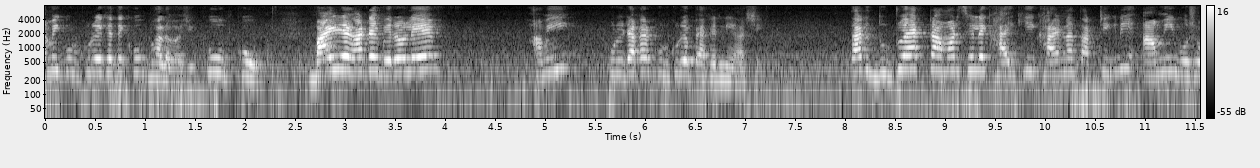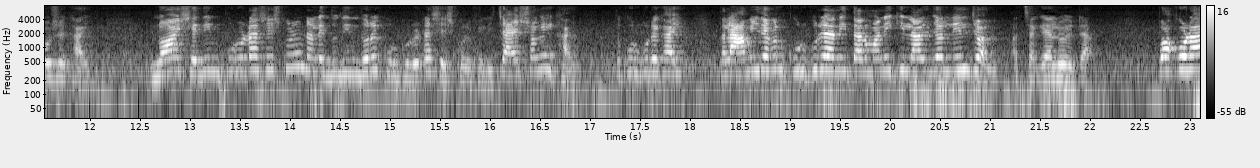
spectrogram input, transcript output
আমি কুরকুরে খেতে খুব ভালোবাসি, খুব খুব। বাইরে ঘাটে বেরোলে আমি কুড়ি টাকার কুরকুরে প্যাকেট নিয়ে আসি। তার দুটো একটা আমার ছেলে খায় কি খায় না তার ঠিক নেই, আমি বসে বসে খাই। নয়, সেদিন পুরোটা শেষ করি, নাহলে দুদিন ধরে কুরকুরেটা শেষ করে ফেলি। চায়ের সঙ্গেই খাই, তো কুরকুরে খাই। তাহলে আমি যখন কুরকুরে আনি, তার মানে কি লাল জল, নীল জল? আচ্ছা গেল এটা। পকোড়া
